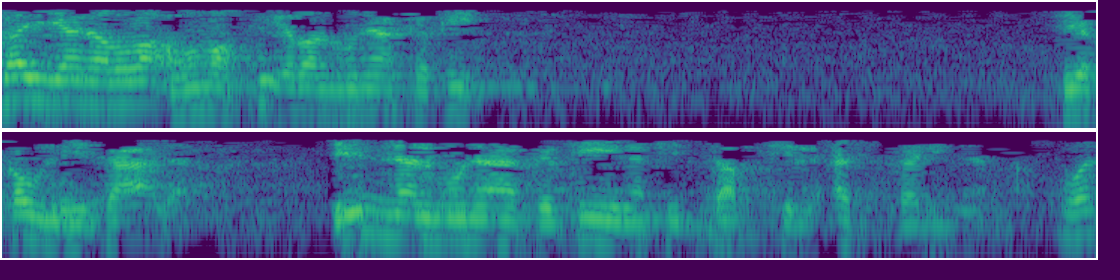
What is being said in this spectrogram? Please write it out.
بين الله مصير المنافقين. في قوله تعالى إن المنافقين في الدرك الأسفل من النار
